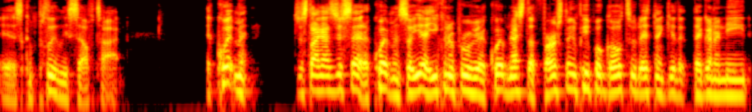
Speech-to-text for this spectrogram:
is completely self taught. Equipment, just like I just said, equipment. So, yeah, you can improve your equipment. That's the first thing people go to. They think they're going to need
